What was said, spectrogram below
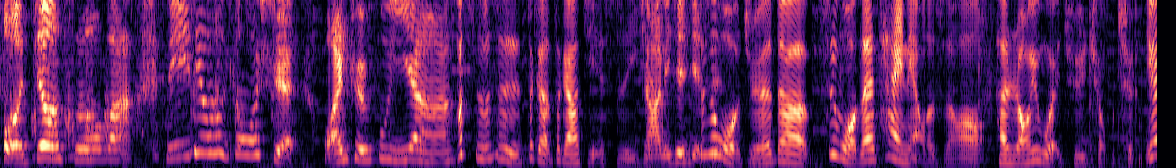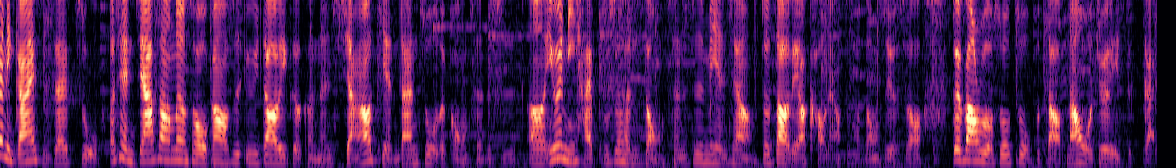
我就说吧，你一定会跟我选完全不一样啊。不是不是，这个这个要解释一下啊。你先解释。就是我觉得是我在菜鸟的时候很容易委曲求全，因为你刚开始在做，而且你加上那个时候我刚好是遇到一个可能想要简单做的工程师，嗯、因为你还不是很懂城市面向，就到底要考量什么东西的时候，对方如果说做不到，然后我就会一直改，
